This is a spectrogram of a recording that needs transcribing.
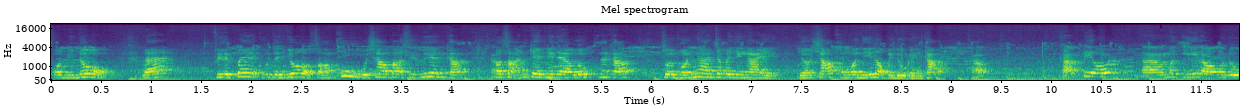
ฟอร์มิโนและฟิลิเป้คูตินโยสองคู่หูชาวบราซิเลียนครับประสานเกมในแนวลุกนะครับส่วนผลงานจะเป็นยังไง เดี๋ยวเช้าของวันนี้เราไปดูกันครับ ครับ ครับพี่โอ๊ตอ่าเมื่อกี้เราดู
